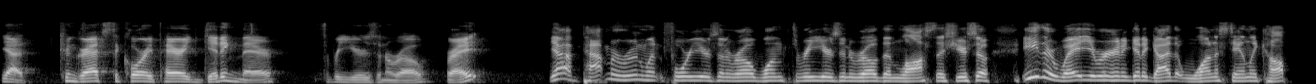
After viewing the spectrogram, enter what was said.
yeah, congrats to Corey Perry getting there three years in a row, right? Yeah, Pat Maroon went four years in a row, won three years in a row, then lost this year. So either way, you were going to get a guy that won a Stanley Cup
